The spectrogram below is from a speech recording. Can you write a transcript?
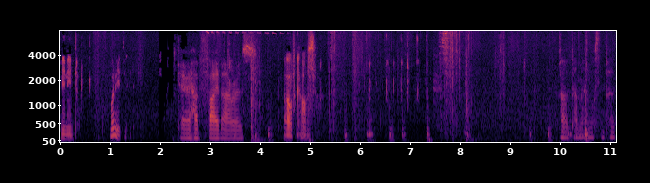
You need. What are you doing? Okay, I have five arrows. Oh, of course. Oh damn it, I lost the bird.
